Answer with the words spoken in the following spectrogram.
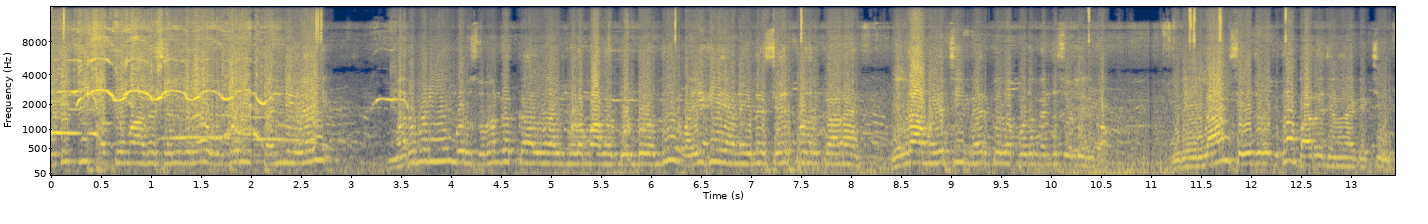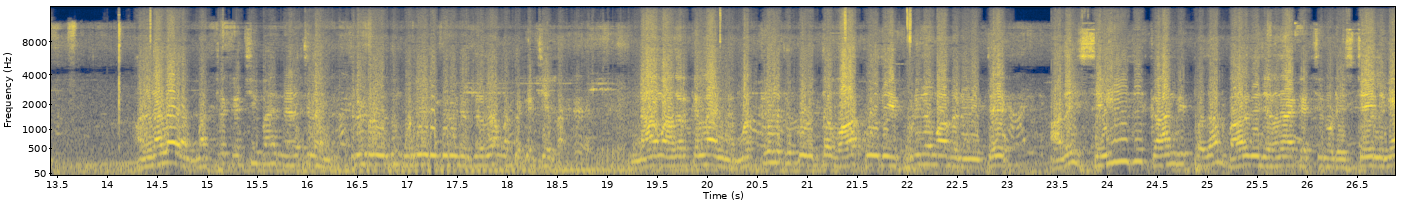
இடுக்கி பக்கமாக செல்கிற உபரி தண்ணீரை மறுபடியும் ஒரு சுரங்க கால்வாய் மூலமாக கொண்டு வந்து வைகை அணையில சேர்ப்பதற்கான எல்லா முயற்சியும் மேற்கொள்ளப்படும் என்று சொல்லியிருக்கோம். இதையெல்லாம் செய்ததுக்கு தான் பாரதிய ஜனதா கட்சி. அதனால மற்ற கட்சி மாதிரி நினைச்சிடாங்க திருடுறதுக்கும் கொள்ளையடிக்கிறதுங்கிறது மற்ற கட்சி எல்லாம் நாம அதற்கெல்லாம் இல்லை. மக்களுக்கு கொடுத்த வாக்குறுதியை புனிதமாக நினைத்து அதை செய்து காண்பிப்பதுதான் பாரதிய ஜனதா கட்சியினுடைய ஸ்டைலுங்க.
